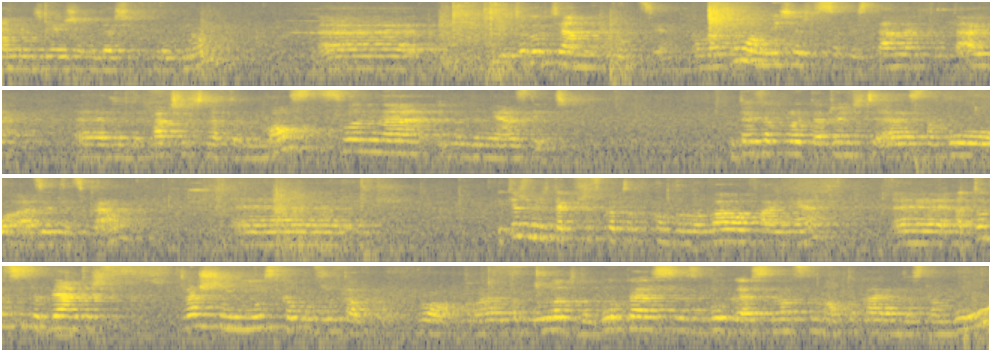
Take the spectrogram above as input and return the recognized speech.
mam nadzieję, że uda się w grudniu. E, Dlaczego chciałam w Turcję? Bo mi się, że sobie stanę tutaj, e, będę patrzeć na ten most słynny i będę miała zdjęcie. To jest akurat ta część e, Stambułu azjatycka. I też mi się tak wszystko to komponowało fajnie. E, A Turcję zrobiłam też strasznie nisko budżetowo, bo e, to był lot do Burgas, z Burgas nocnym autokarem do Stambułu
